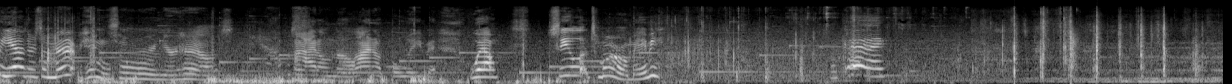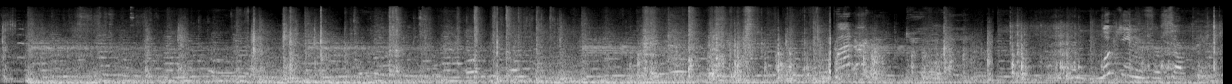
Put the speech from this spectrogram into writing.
Oh, hidden somewhere in your house. I don't know. I don't believe it. Well, see you tomorrow, maybe. Okay. What are you doing? I'm looking for something.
